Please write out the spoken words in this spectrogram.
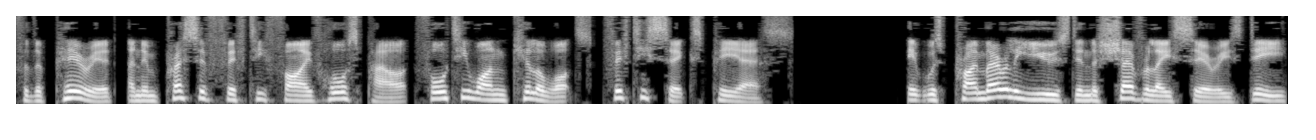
for the period, an impressive 55 horsepower 41 kilowatts, 56 PS. It was primarily used in the Chevrolet Series D.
